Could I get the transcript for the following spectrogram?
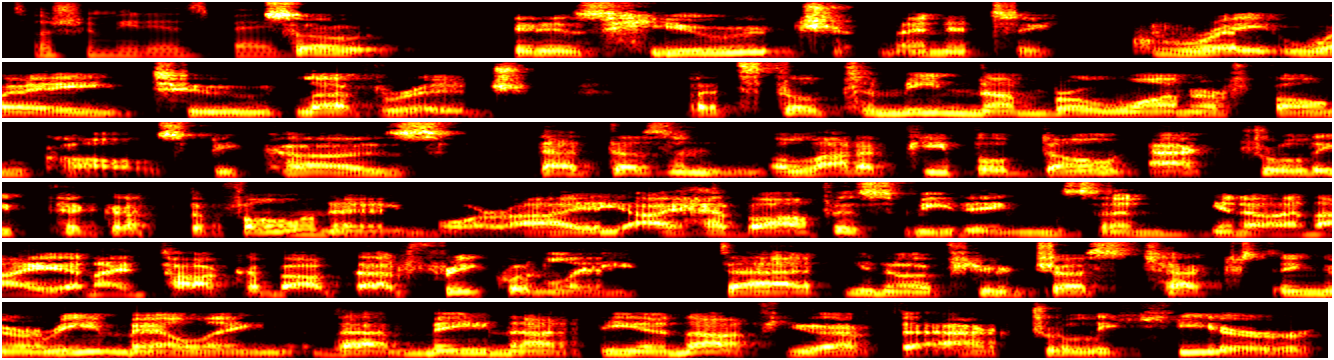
social media is big. So it is huge and it's a great way to leverage but still to me number one are phone calls because that doesn't a lot of people don't actually pick up the phone anymore. I i have office meetings and you know and i and i talk about that frequently that you know if you're just texting or emailing that may not be enough. You have to actually hear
